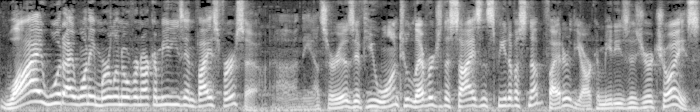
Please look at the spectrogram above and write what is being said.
Why would I want a Merlin over an Archimedes and vice versa? Uh, and the answer is if you want to leverage the size and speed of a snub fighter, the Archimedes is your choice.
